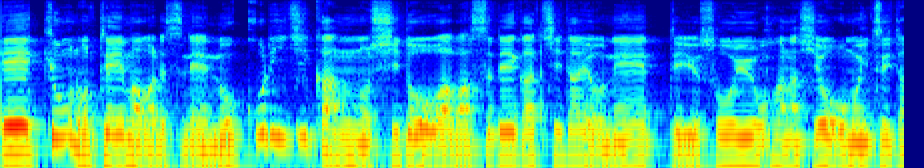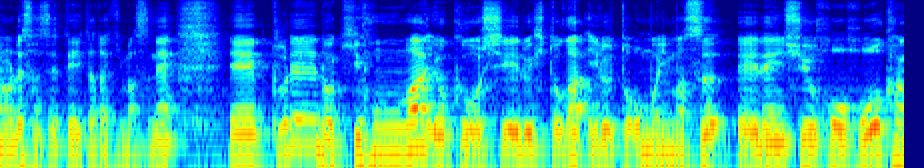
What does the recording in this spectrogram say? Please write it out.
えー、今日のテーマはですね、残り時間の指導は忘れがちだよねっていう、そういうお話を思いついたのでさせていただきますね。えー、プレーの基本はよく教える人がいると思います。えー、練習方法を考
